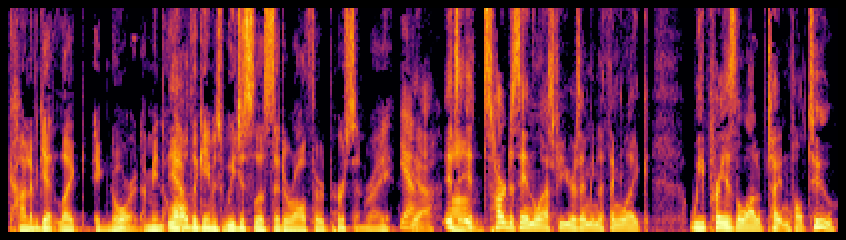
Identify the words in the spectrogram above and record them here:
kind of get like ignored. I mean, Yeah. all the games we just listed are all third person, right? Yeah. Yeah, it's Um, it's hard to say in the last few years. I mean, a thing like we praised a lot of Titanfall 2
